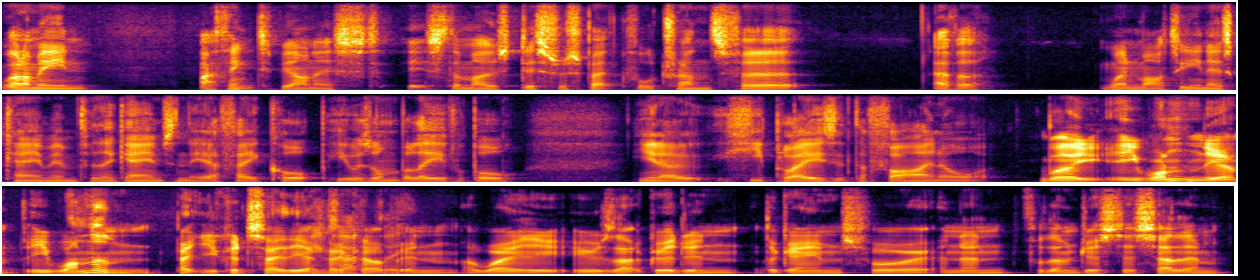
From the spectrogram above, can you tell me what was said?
Well, I mean, I think to be honest, it's the most disrespectful transfer ever. When Martinez came in for the games in the FA Cup, he was unbelievable. You know, he plays in the final. Well, he, won the he won them, but you could say the FA Cup in a way. He was that good in the games for it, and then for them just to sell him.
